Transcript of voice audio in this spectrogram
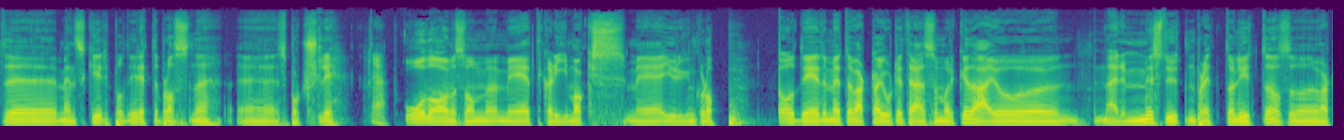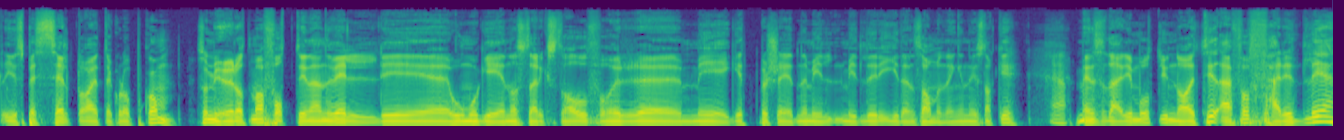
mennesker på de rette plassene eh, sportslig. Ja. Og da som med et klimaks med Jürgen Klopp. Og det de etter hvert har gjort i transfermarkedet, er jo nærmest uten plett og lyte, altså spesielt da etter Klopp kom. Som gjør at de har fått inn en veldig homogen og sterk stall for eh, meget beskjedne midler i den sammenhengen vi snakker. Ja. Mens derimot United er forferdelige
